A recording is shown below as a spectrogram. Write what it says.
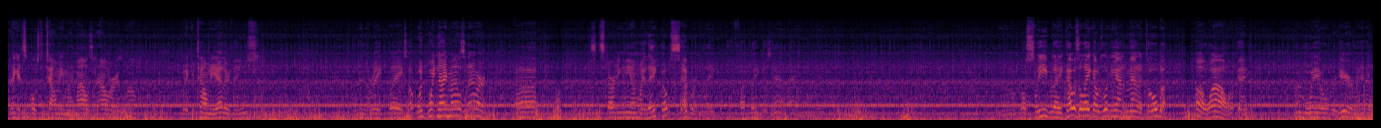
I think it's supposed to tell me my miles an hour as well. But it could tell me other things. Right place. Oh, 1.9 miles an hour. Uh, is it starting me on my lake? Oh, Severn Lake. What the fuck lake is that? I have no idea. Oh, Sleeve Lake. That was the lake I was looking at in Manitoba. Oh, wow. Okay. I'm way over here, man.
